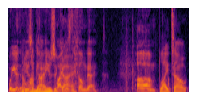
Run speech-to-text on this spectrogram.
Well, you're the No, music I'm the guy. music Michael's guy. the film guy. Um, Lights Out.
